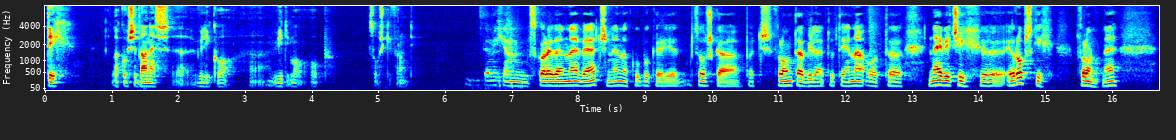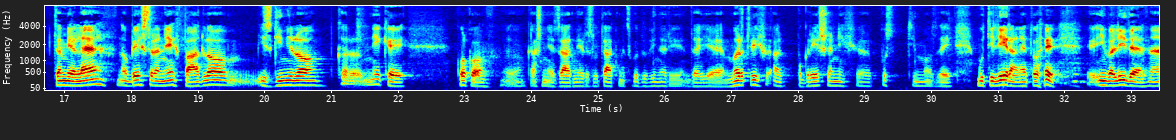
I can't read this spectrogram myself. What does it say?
teh lahko še danes veliko vidimo ob Soški fronti. Tam jih je skoraj da največ ne, na kupu, ker je Soška pač fronta bila tudi ena od uh, največjih uh, evropskih front. Ne. Tam je le na obeh straneh padlo, izginilo kar nekaj, koliko, uh, kakšen je zadnji rezultat med zgodovinarji, da je mrtvih ali pogrešanih, uh, pustimo zdaj mutilirane, torej invalide. Ne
